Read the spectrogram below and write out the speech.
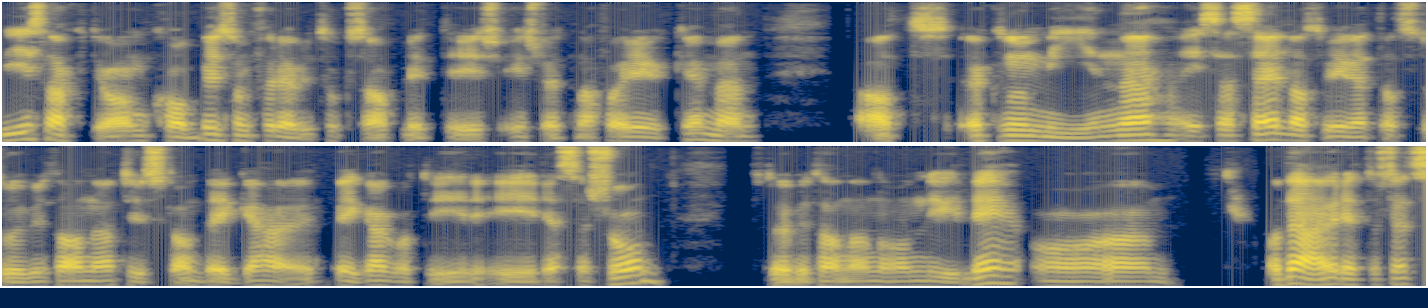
vi snakket jo om Cobby, som for øvrig tok seg opp litt i, i, slutten av forrige uke. Men at økonomiene i seg selv altså Vi vet at Storbritannia og Tyskland begge, begge har gått i, i resesjon. Storbritannia nå nylig. Og, og, det er jo rett og slett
